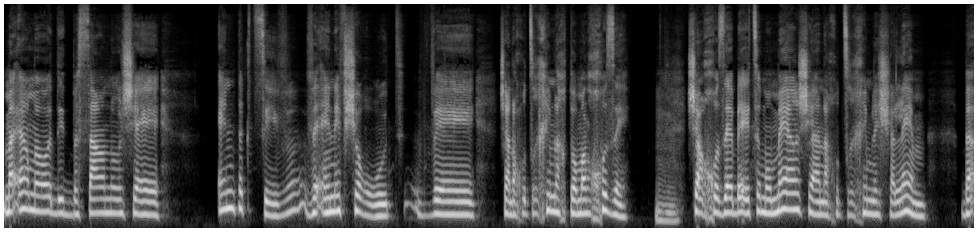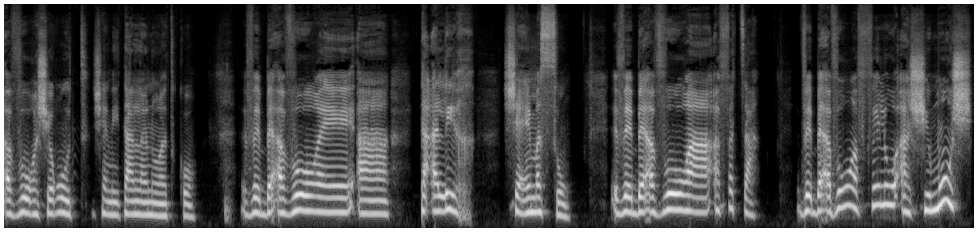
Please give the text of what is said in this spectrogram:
מהר מאוד התבשרנו שאין תקציב ואין אפשרות, ושאנחנו צריכים לחתום על חוזה. Mm-hmm. שהחוזה בעצם אומר שאנחנו צריכים לשלם בעבור השירות שניתן לנו עד כה, ובעבור אה, התהליך שהם עשו. ובעבור ההפצה, ובעבור אפילו השימוש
